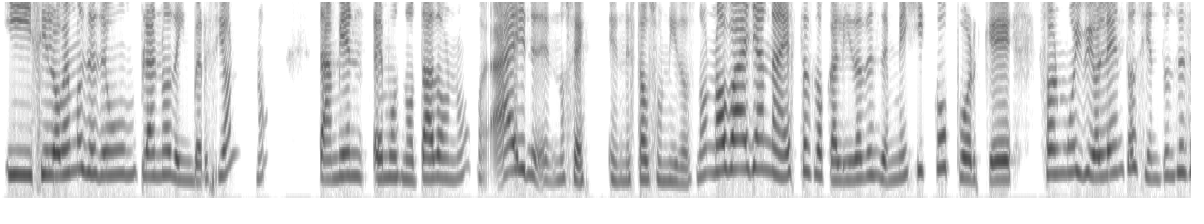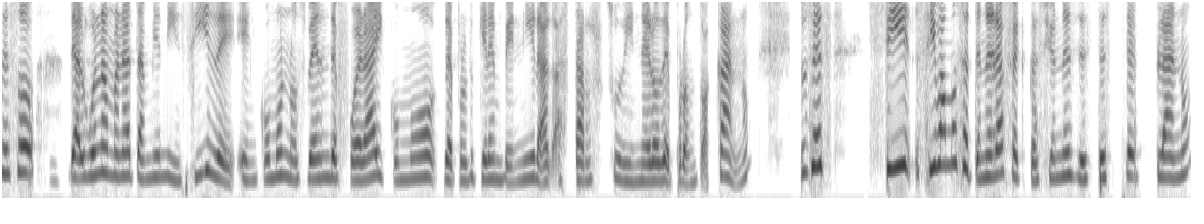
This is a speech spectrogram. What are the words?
y si lo vemos desde un plano de inversión, ¿no? También hemos notado, ¿no? Hay, eh, no sé, en Estados Unidos, ¿no? No vayan a estas localidades de México porque son muy violentos y entonces eso de alguna manera también incide en cómo nos ven de fuera y cómo de pronto quieren venir a gastar su dinero de pronto acá, ¿no? Entonces, sí, sí vamos a tener afectaciones desde este plano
